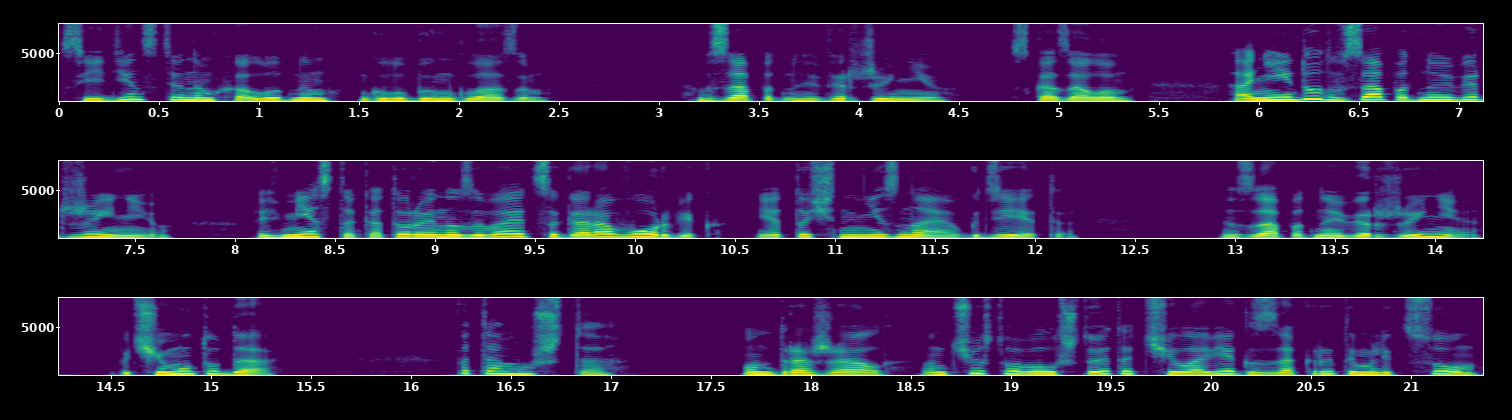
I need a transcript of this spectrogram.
с единственным холодным голубым глазом. «В Западную Вирджинию», — сказал он. «Они идут в Западную Вирджинию, в место, которое называется гора Ворвик. Я точно не знаю, где это». «Западная Вирджиния? Почему туда?» «Потому что...» Он дрожал, он чувствовал, что этот человек с закрытым лицом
